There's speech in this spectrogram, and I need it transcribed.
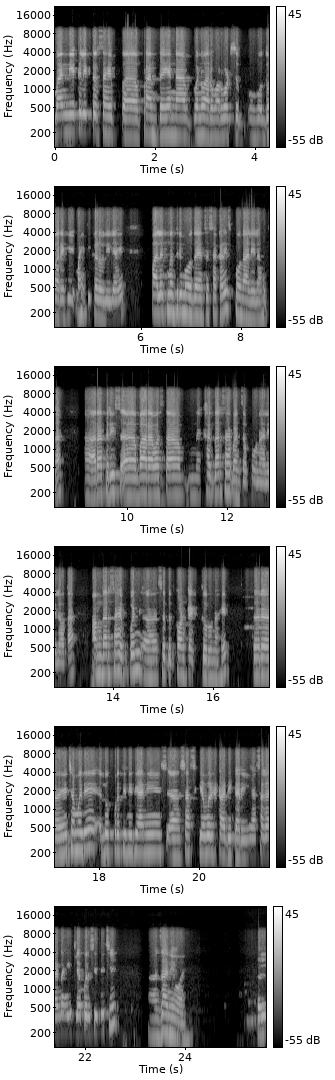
माननीय कलेक्टर साहेब प्रांत यांना आपण वारंवार व्हॉट्सअपद्वारे ही माहिती कळवलेली आहे. पालकमंत्री महोदयांचा सकाळीच फोन आलेला होता. रात्री बारा वाजता खासदार साहेबांचा फोन आलेला होता. आमदार साहेब पण सतत कॉन्टॅक्ट करून आहेत. तर याच्यामध्ये लोकप्रतिनिधी आणि शासकीय वरिष्ठ अधिकारी या सगळ्यांना इथल्या परिस्थितीची जाणीव आहे. तरी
